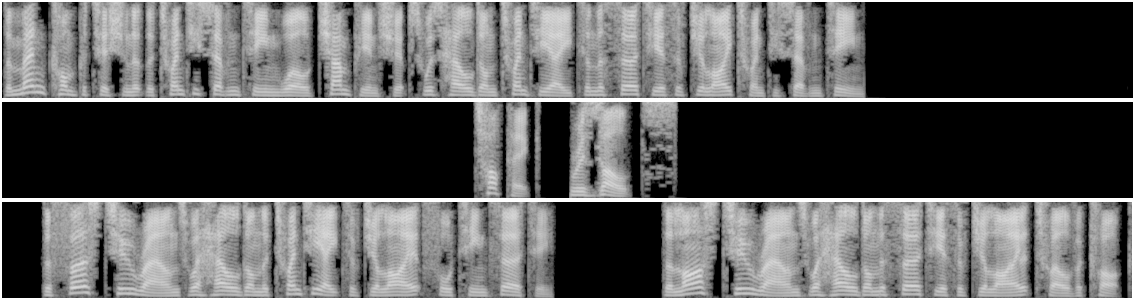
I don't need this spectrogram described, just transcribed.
The men competition at the 2017 World Championships was held on 28 and 30 July 2017. Results The first two rounds were held on 28 July at 14.30. The last two rounds were held on 30 July at 12 o'clock.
